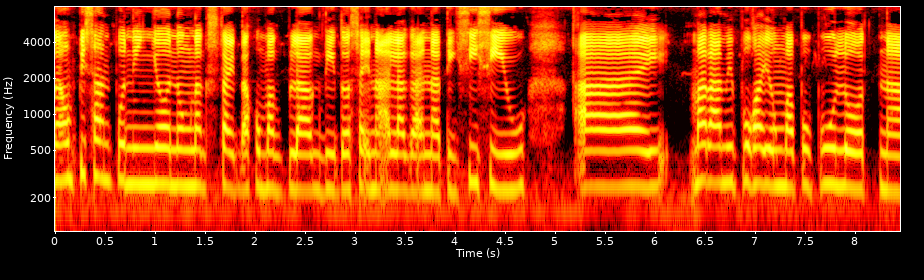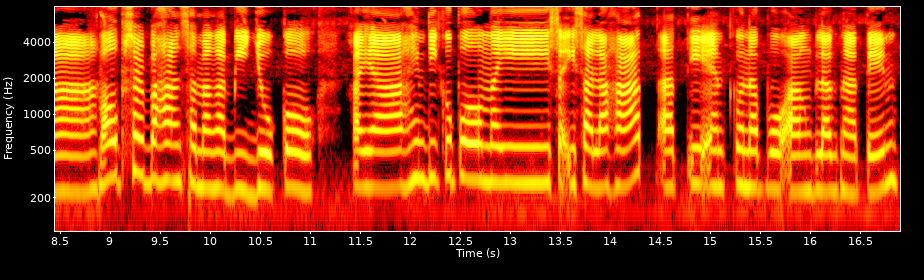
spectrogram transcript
naumpisan po ninyo nung nag-start ako mag-vlog dito sa inaalagaan nating sisiw, ay marami po kayong mapupulot na maobserbahan sa mga video ko. Kaya hindi ko po may isa-isa lahat at i-end ko na po ang vlog natin.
